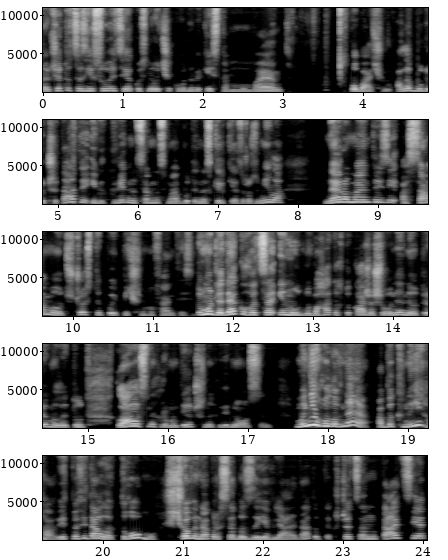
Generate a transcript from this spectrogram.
е, чи то це з'ясується якось неочікувано в якийсь там момент. Побачимо. Але буду читати, і відповідно це в нас має бути, наскільки я зрозуміла, не романтезі, а саме от щось типу епічного фентезі. Тому для декого це і нудно. Багато хто каже, що вони не отримали тут класних романтичних відносин. Мені головне, аби книга відповідала тому, що вона про себе заявляє. Да? Тобто, якщо це анотація,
